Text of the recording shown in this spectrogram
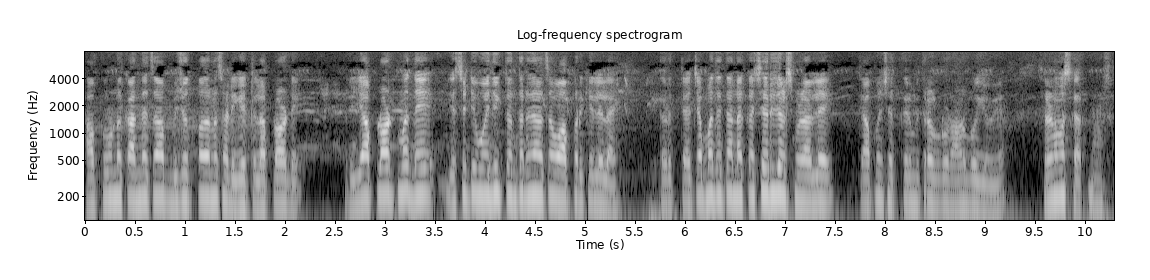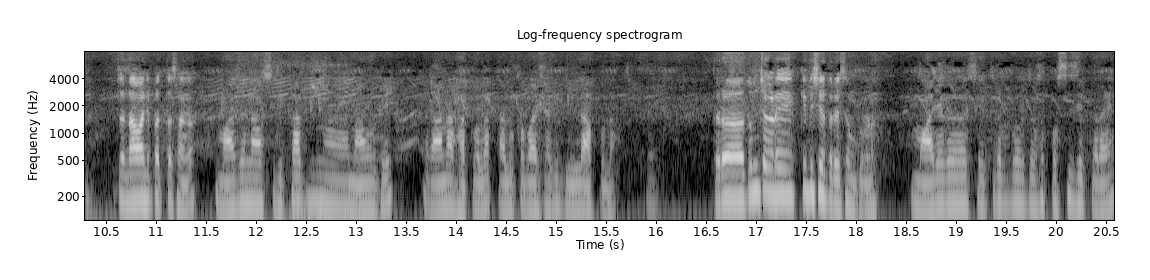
हा पूर्ण कांद्याचा बीजोत्पादनासाठी घेतलेला प्लॉट आहे. तर या प्लॉटमध्ये एस टी वैदिक तंत्रज्ञानाचा वापर केलेला आहे. तर त्याच्यामध्ये त्यांना कसे रिझल्ट मिळाले ते आपण शेतकरी मित्रांकडून अनुभव घेऊया. सर नमस्कार. नमस्कार. तुमचं नाव आणि पत्ता सांगा. माझं नाव श्रीकांत नावटे राहणार हाटोला तालुका बाळशाखी जिल्हा अकोला. तर तुमच्याकडे किती क्षेत्र आहे संपूर्ण? माझ्याकडं क्षेत्रफळ तसं पस्तीस एकर आहे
